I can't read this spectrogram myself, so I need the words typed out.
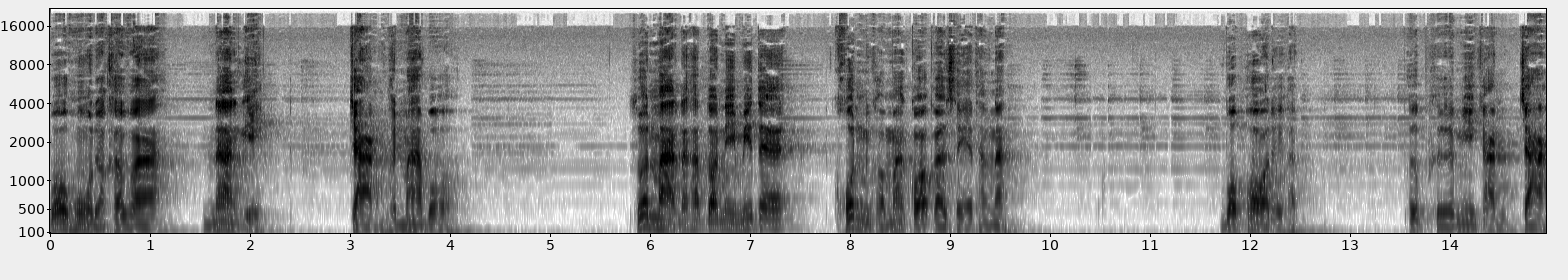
บ่ฮู้ดอกครับว่านางเอกจ้างเพิ่นมาบอ ส่วนมากนะครับ ตอนนี้มีแต่คนเขามาเกาะกระแสทั้งนั้นบ่พ่อเลยครับ เพอเพอๆมีการจ้าง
